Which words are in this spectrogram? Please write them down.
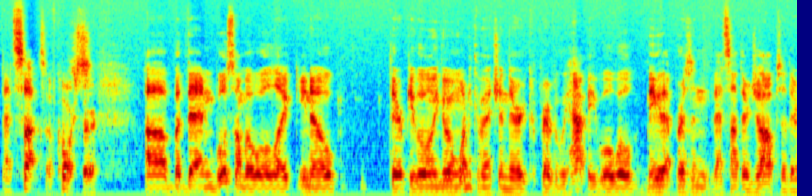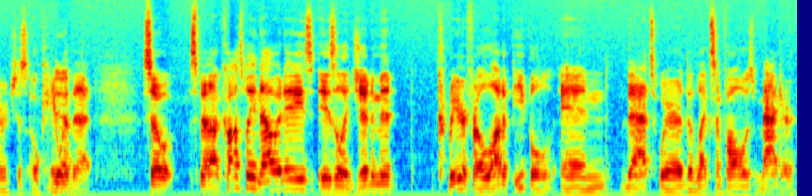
That sucks, of course. Uh, but then Will's talking about well, like you know, there are people only doing one convention, they're perfectly happy. Well, well, maybe that person that's not their job, so they're just okay with that. So uh, cosplay nowadays is a legitimate career for a lot of people, and that's where the likes and follows matter.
